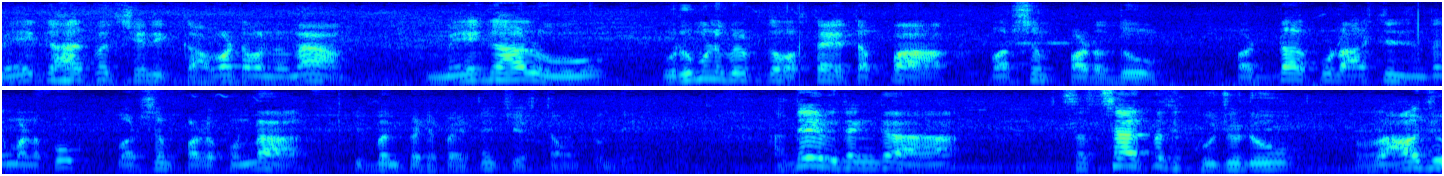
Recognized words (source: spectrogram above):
మేఘాధిపతి శని కావటం వలన మేఘాలు ఉరుములు వెలుపుతో వస్తాయి తప్ప వర్షం పడదు. పడ్డా కూడా ఆశించేంత మనకు వర్షం పడకుండా ఇబ్బంది పెట్టే ప్రయత్నం చేస్తూ ఉంటుంది. అదేవిధంగా సస్యాధిపతి కుజుడు రాజు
